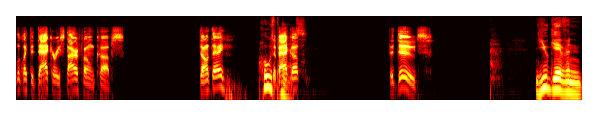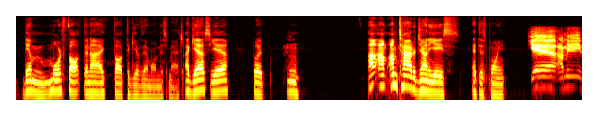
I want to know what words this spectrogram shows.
look like the daiquiri styrofoam cups. Don't they? Who's The backup? pants? The dudes. You giving them more thought than I thought to give them on this match. I guess, yeah, but mm. I, I'm I'm tired of Johnny Ace at this point. Yeah, I mean,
